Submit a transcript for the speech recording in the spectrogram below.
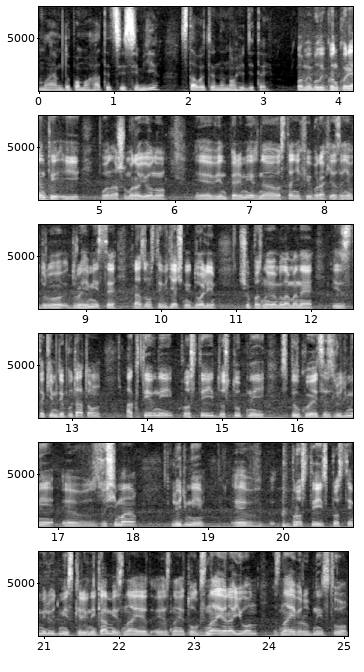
маємо допомагати цій сім'ї ставити на ноги дітей. Ми були конкуренти, і по нашому району е, він переміг на останніх виборах. Я зайняв друге місце. Разом з тим вдячний долі, що познайомила мене із таким депутатом. Активний, простий, доступний, спілкується з людьми, е, з усіма людьми. Е, Простий з простими людьми, з керівниками знає, е, знає толк, знає район, знає виробництво,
